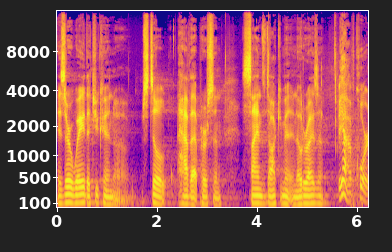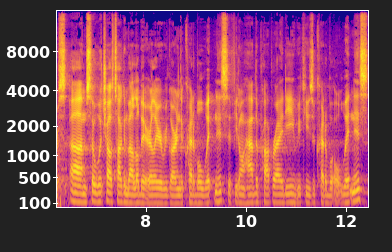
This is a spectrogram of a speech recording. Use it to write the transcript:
Is there a way that you can uh, still have that person? Sign the document and notarize it? Yeah, of course. Um, so, which I was talking about a little bit earlier regarding the credible witness. If you don't have the proper ID, we can use a credible witness.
